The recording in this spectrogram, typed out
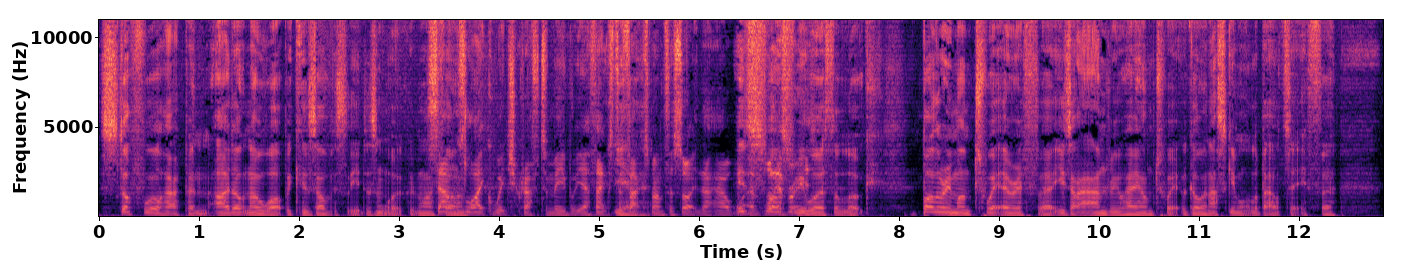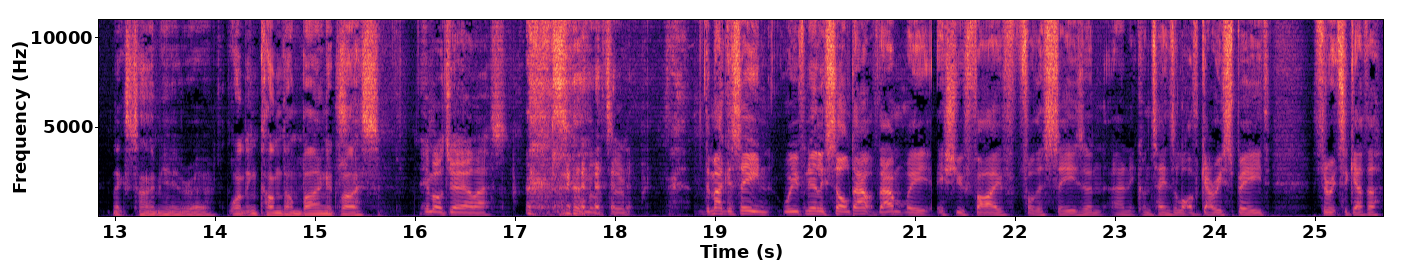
stuff will happen. I don't know what because obviously it doesn't work with my Sounds phone. like witchcraft to me, but yeah, thanks to Yeah. Faxman for sorting that out. it's whatever supposed to be is. worth a look. Bother him on Twitter if uh, he's at Andrew Hay on Twitter. Go and ask him all about it if uh, next time you're uh, wanting condom buying advice. Him or JLS. The magazine, we've nearly sold out of that, haven't we? Issue five for this season, and it contains a lot of Gary Speed. Threw it together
